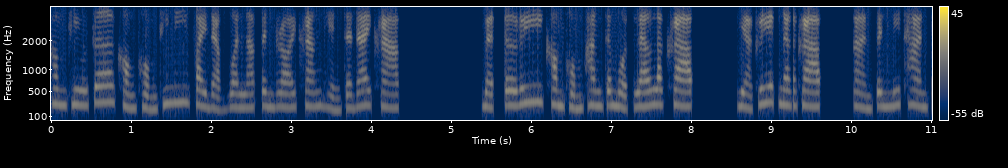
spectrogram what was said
คอมพิวเตอร์ของผมที่นี่ไฟดับวันละเป็นร้อยครั้งเห็นจะได้ครับ แบตเตอรี่คอมผมพังจะหมดแล้วละครับ อย่าเครียดนะครับ อ่านเป็นนิทานไป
